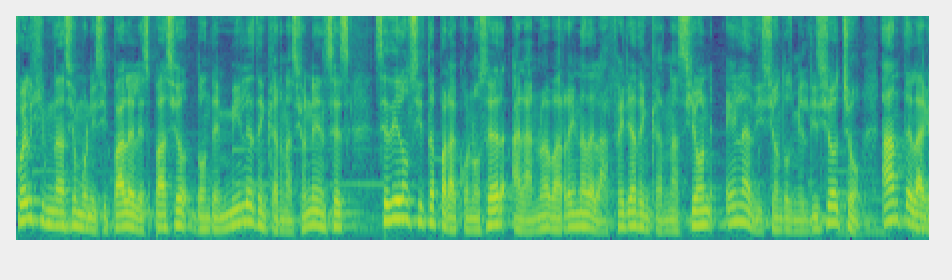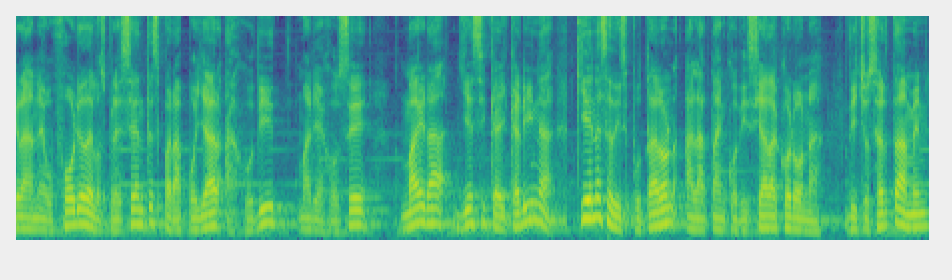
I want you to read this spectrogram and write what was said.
Fue el gimnasio municipal el espacio donde miles de encarnacionenses se dieron cita para conocer a la nueva reina de la Feria de Encarnación en la edición 2018, ante la gran euforia de los presentes para apoyar a Judith, María José, Mayra, Jessica y Karina, quienes se disputaron a la tan codiciada corona. Dicho certamen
